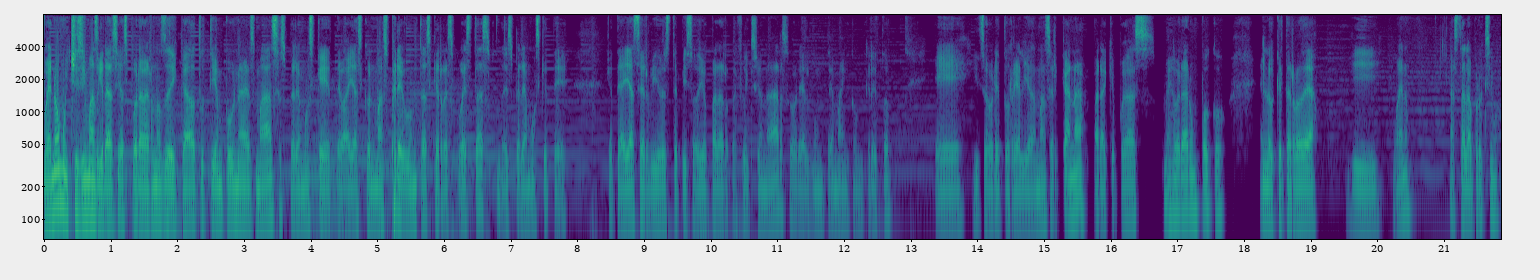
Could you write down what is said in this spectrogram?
Bueno, muchísimas gracias por habernos dedicado tu tiempo una vez más. Esperemos que te vayas con más preguntas que respuestas. Esperemos que te, que te haya servido este episodio para reflexionar sobre algún tema en concreto eh, y sobre tu realidad más cercana para que puedas mejorar un poco en lo que te rodea. Y bueno, hasta la próxima.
